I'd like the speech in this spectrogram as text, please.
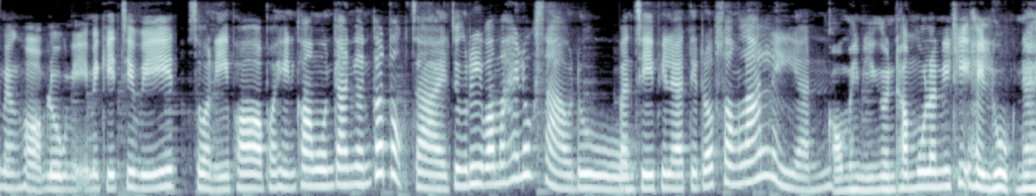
แมงหอบลูกหนีไม่คิดชีวิต ส่วนอีพ่อพอเห็นข้อมูลการเงินก็ตกใจ จึงรีบเอามาให้ลูกสาวดู บัญชีพี่แลติดลบสองล้านเหรียญเขาไม่มีเงินทำมูลนิธิให้ลูกแน่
